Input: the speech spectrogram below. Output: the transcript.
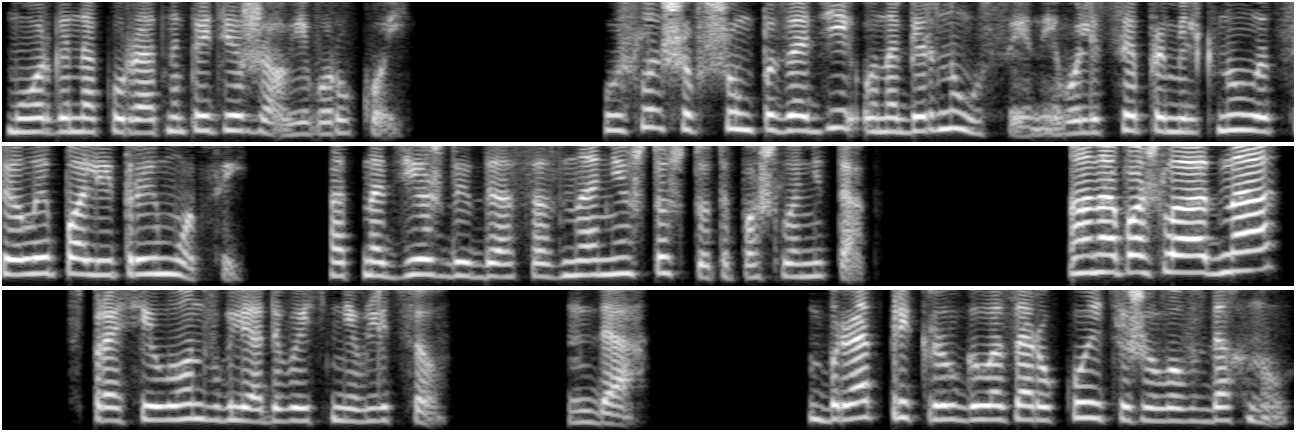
Морган аккуратно придержал его рукой. Услышав шум позади, он обернулся, и на его лице промелькнула целая палитра эмоций. От надежды до осознания, что что-то пошло не так. «Она пошла одна?» — спросил он, вглядываясь мне в лицо. «Да». Брат прикрыл глаза рукой и тяжело вздохнул.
